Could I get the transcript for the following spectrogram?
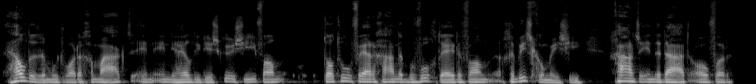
helderder moet worden gemaakt in, in heel die discussie van tot hoe ver gaan de bevoegdheden van gebiedscommissie? Gaan ze inderdaad over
